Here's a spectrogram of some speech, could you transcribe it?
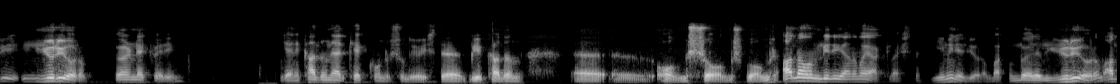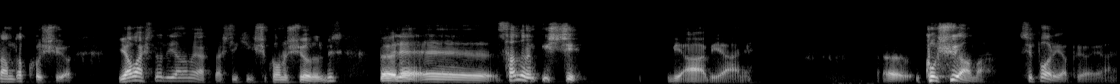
bir yürüyorum örnek vereyim. Yani kadın erkek konuşuluyor işte bir kadın e, e, olmuş şu olmuş bu olmuş. Adamın biri yanıma yaklaştı. Yemin ediyorum bakın böyle bir yürüyorum adam da koşuyor. Yavaşladı yanıma yaklaştı. İki kişi konuşuyoruz biz. Böyle e, sanırım işçi bir abi yani. E, koşuyor ama. Spor yapıyor yani.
